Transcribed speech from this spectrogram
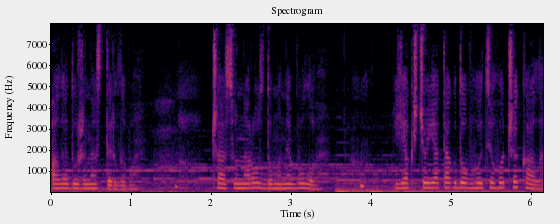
але дуже настирливо. Часу на роздуми не було. Якщо я так довго цього чекала,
